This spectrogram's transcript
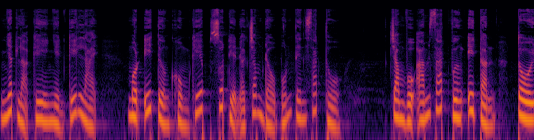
Nhất là khi nhìn kỹ lại, một ý tưởng khủng khiếp xuất hiện ở trong đầu bốn tên sát thủ. Trong vụ ám sát Vương Y Tần, tôi,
